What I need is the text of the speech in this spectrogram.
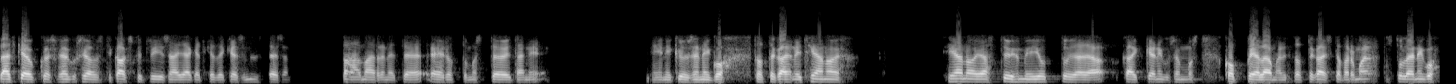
lätkäjoukkueessa, kun siellä on sitten 25 äijää, ketkä tekee sen yhteisen päämäärän eteen ehdottomasti töitä, niin, niin, niin kyllä se niin kuin, totta kai niitä hienoja hienoja tyhmiä juttuja ja kaikkea niin kuin semmoista koppielämää, niin totta kai sitä varmaan tulee, niin kuin,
